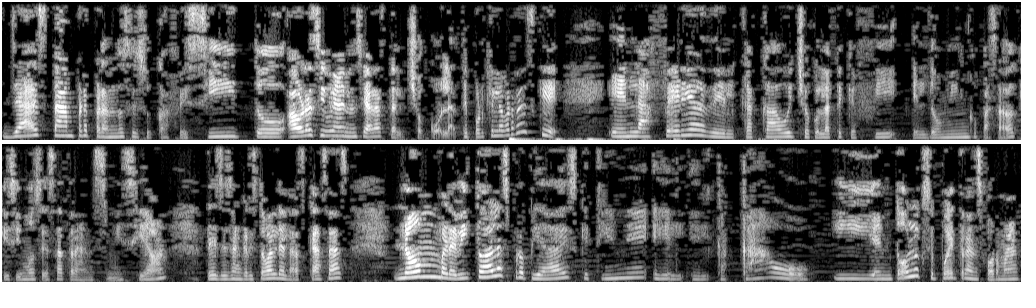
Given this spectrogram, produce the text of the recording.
Ya están preparándose su cafecito. Ahora sí voy a anunciar hasta el chocolate, porque la verdad es que en la feria del cacao y chocolate que fui el domingo pasado, que hicimos esa transmisión desde San Cristóbal de las Casas, no hombre, vi todas las propiedades que tiene el, el cacao y en todo lo que se puede transformar.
